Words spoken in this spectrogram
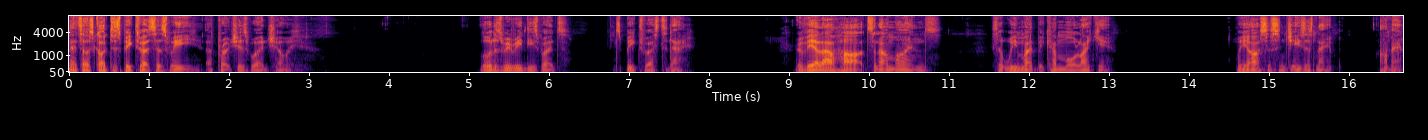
Let's ask God to speak to us as we approach His word, shall we? Lord, as we read these words, speak to us today. Reveal our hearts and our minds so that we might become more like you. We ask this in Jesus' name. Amen.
